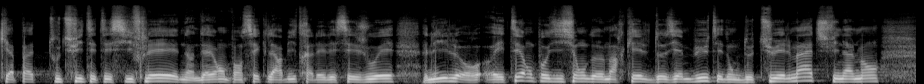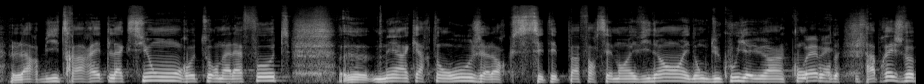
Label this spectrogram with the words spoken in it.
qui n'a pas tout de suite été sifflée, d'ailleurs on pensait que l'arbitre allait laisser jouer, Lille était en position de marquer le deuxième but et donc de tuer le match. Finalement, l'arbitre arrête l'action, retourne à la faute, euh, met un carton rouge alors que c'était pas forcément évident, et donc du coup il y a eu un concours. Ouais, mais- de- Après, je veux,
